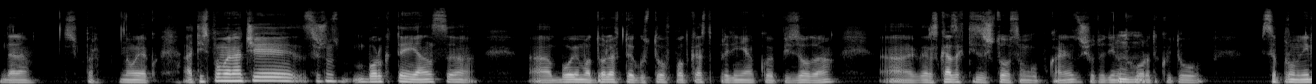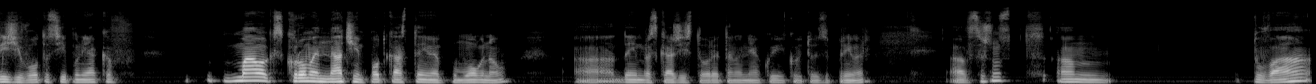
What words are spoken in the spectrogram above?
Да, да, супер, много яко. А ти спомена, че всъщност Борката и Ян са Бой Мадолев, той е гостувал в подкаста преди няколко епизода. А, разказах ти защо съм го поканил, защото един mm-hmm. от хората, които са променили живота си по някакъв малък, скромен начин подкаста им е помогнал а, да им разкаже историята на някой, който е за пример. А, всъщност, ам, това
